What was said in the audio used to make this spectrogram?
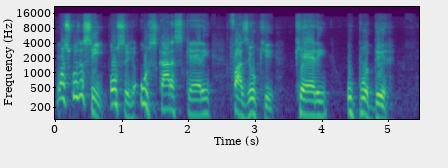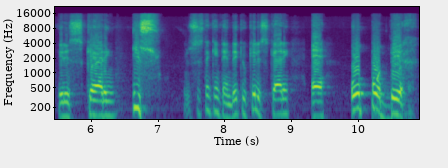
umas coisas assim. Ou seja, os caras querem fazer o quê? Querem o poder. Eles querem isso. Vocês têm que entender que o que eles querem é o poder.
